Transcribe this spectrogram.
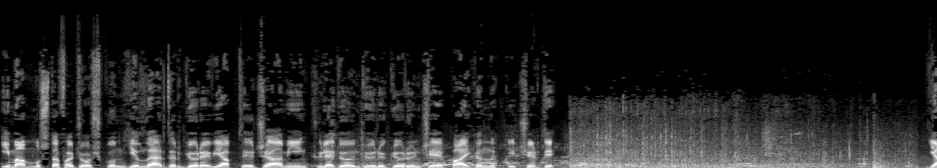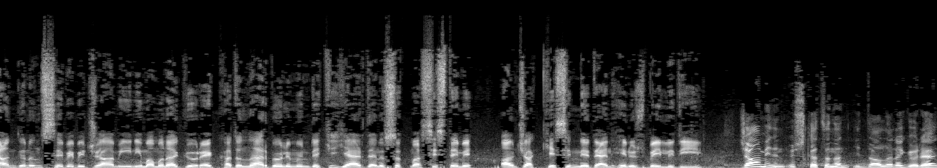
İmam Mustafa Coşkun yıllardır görev yaptığı caminin küle döndüğünü görünce baygınlık geçirdi. Yangının sebebi caminin imamına göre kadınlar bölümündeki yerden ısıtma sistemi. Ancak kesin neden henüz belli değil. Caminin üst katının iddialara göre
